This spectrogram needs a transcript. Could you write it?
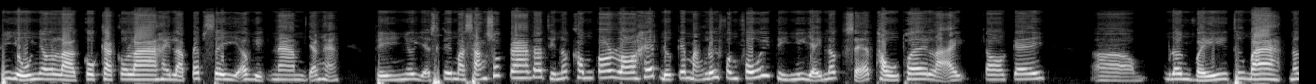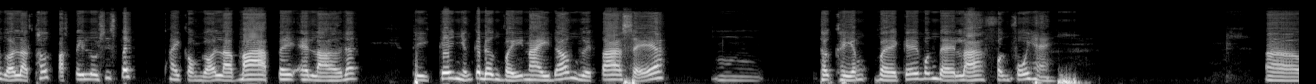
Thí dụ như là Coca-Cola hay là Pepsi ở Việt Nam chẳng hạn. Thì như vậy khi mà sản xuất ra đó thì nó không có lo hết được cái mạng lưới phân phối thì như vậy nó sẽ thầu thuê lại cho cái uh, đơn vị thứ ba. Nó gọi là third party logistics hay còn gọi là 3PL đó. Thì cái những cái đơn vị này đó người ta sẽ um, thực hiện về cái vấn đề là phân phối hàng. À,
